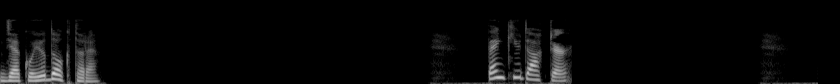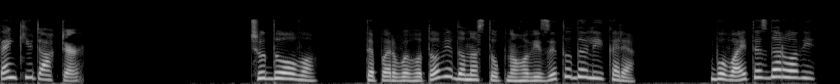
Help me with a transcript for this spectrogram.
дякую, докторе. Thank you, doctor. Thank you, doctor. Чудово. Тепер ви готові до наступного візиту до лікаря. Бувайте здорові!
